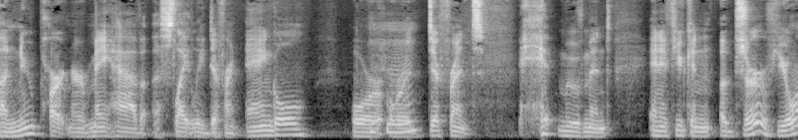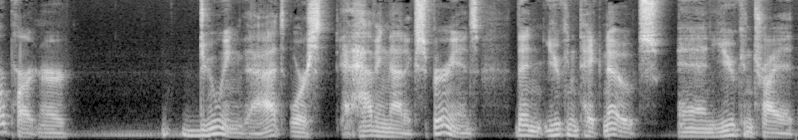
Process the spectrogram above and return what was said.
a new partner may have a slightly different angle or or a mm-hmm. different hip movement and if you can observe your partner doing that or having that experience then you can take notes and you can try it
